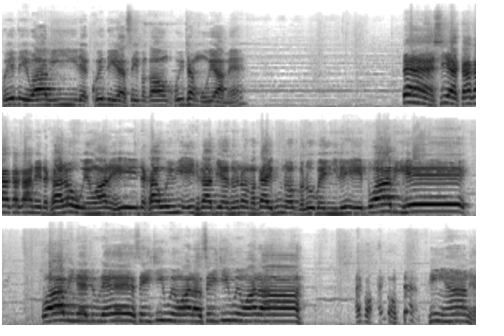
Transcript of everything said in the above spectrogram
ခွေးသေးသွားပြီတဲ့ခွေးသေးတာစိတ်မကောင်းခွေးထက်မူရမယ် တန်ရှေ့ကကာကာကာကာနဲ့တခါတော့ဝင်သွားတယ်ဟေးတခါဝင်ပြီးအိတ်တခါပြန်ဆိုရင်တော့မကြိုက်ဘူးနော်ဂလိုပဲညီလေးတွားပြီဟေးတွားပြီနဲ့တူတယ်စိတ်ကြီးဝင်သွားတာစိတ်ကြီးဝင်သွားတာအဲ့ကောင်အဲ့ကောင်တန်ဖင်ရမ်းနေ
